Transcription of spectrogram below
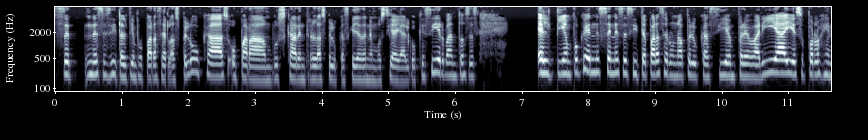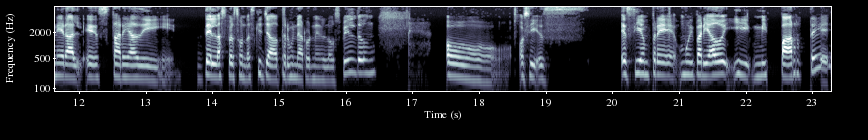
se necesita el tiempo para hacer las pelucas o para buscar entre las pelucas que ya tenemos si hay algo que sirva. Entonces, el tiempo que se necesite para hacer una peluca siempre varía y eso por lo general es tarea de, de las personas que ya terminaron en el Ausbildung. O, o sí, es, es siempre muy variado y mi parte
